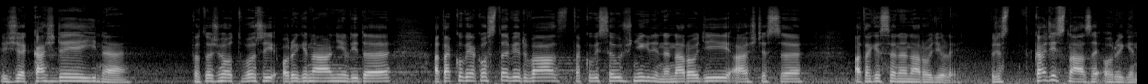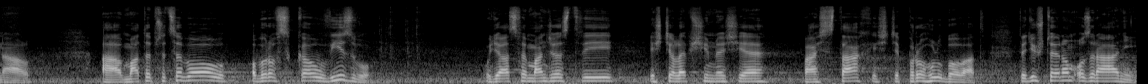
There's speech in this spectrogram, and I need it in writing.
že každé je jiné, protože ho tvoří originální lidé a takový, jako jste vy dva, takový se už nikdy nenarodí a ještě se, a taky se nenarodili. Protože každý z nás je originál. A máte před sebou obrovskou výzvu. Udělat své manželství ještě lepším, než je váš vztah, ještě prohlubovat. Teď už to je jenom o zrání.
